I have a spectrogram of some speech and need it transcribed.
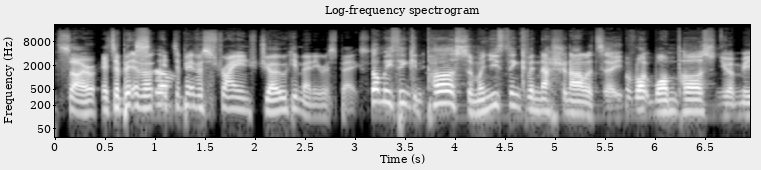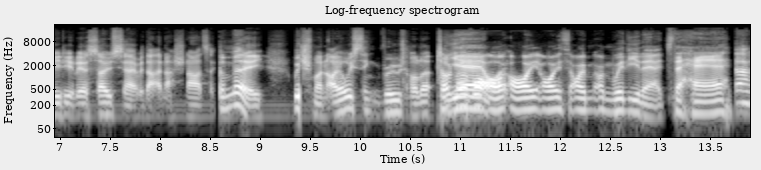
So it's a bit of a So- it's a bit of a strange joke in many respects. got me thinking person when you think of a nationality of like one person you immediately associate with that nationality for me I always think Ruud Gullit don't yeah, I, I, I, I'm, I'm with you there. It's the hair. yeah,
